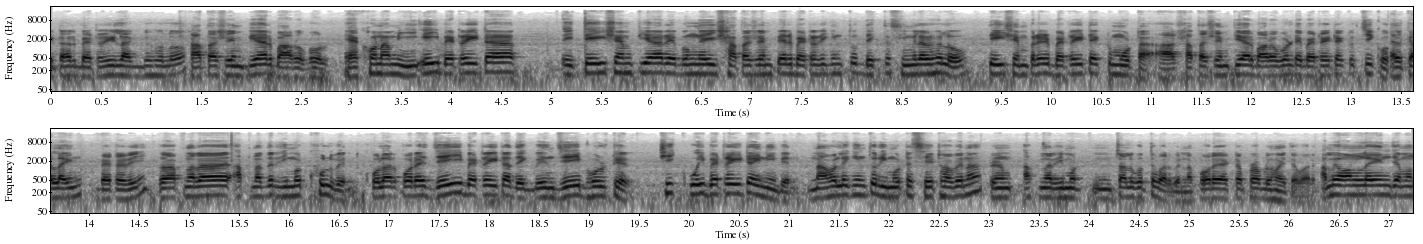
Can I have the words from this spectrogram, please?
এটার ব্যাটারি লাগবে হলো সাতাশ এম্পিয়ার বারো ভোল্ট। এখন আমি এই ব্যাটারিটা এই তেইশ অ্যাম্পিয়ার এবং এই সাতাশ অ্যাম্পিয়ার ব্যাটারি কিন্তু দেখতে সিমিলার হলেও তেইশ অ্যাম্পিয়ারের ব্যাটারিটা একটু মোটা আর সাতাশ অ্যাম্পিয়ার বারো ভোল্টের ব্যাটারিটা একটু চিকো অ্যালকালাইন ব্যাটারি। তো আপনারা, আপনাদের রিমোট খুলবেন, খোলার পরে যেই ব্যাটারিটা দেখবেন, যেই ভোল্টের ঠিক ওই ব্যাটারিটাই নেবেন। না হলে কিন্তু রিমোটে সেট হবে না আপনার রিমোট চালু করতে পারবেন না, পরে একটা প্রবলেম হইতে পারে। আমি অনলাইন যেমন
